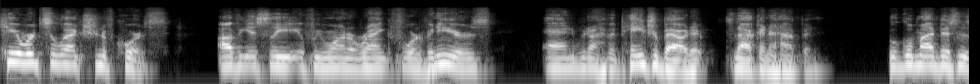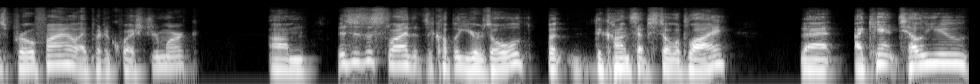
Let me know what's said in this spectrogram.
Keyword selection of course. Obviously if we want to rank for veneers and we don't have a page about it it's not going to happen. Google my business profile i put a question mark. Um, this is a slide that's a couple years old but the concepts still apply that i can't tell you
